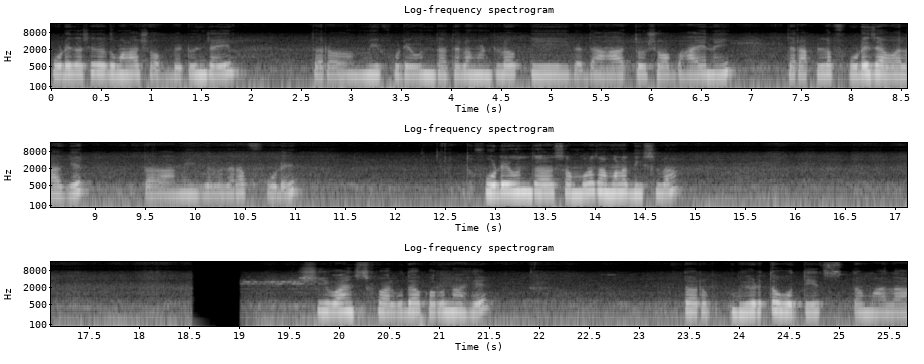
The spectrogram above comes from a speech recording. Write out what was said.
पुढे असेल तर तुम्हाला शॉप भेटून जाईल. तर मी पुढे येऊन दादाला म्हटलं की दादा हा तो शॉप आहे नाही तर आपल्याला पुढे जावं लागेल. तर आम्ही गेलो जरा पुढे. तर पुढे येऊन जा समोरच आम्हाला दिसला. शिवांश फालुदा करून आहे. तर भीड तर होतीच तर मला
